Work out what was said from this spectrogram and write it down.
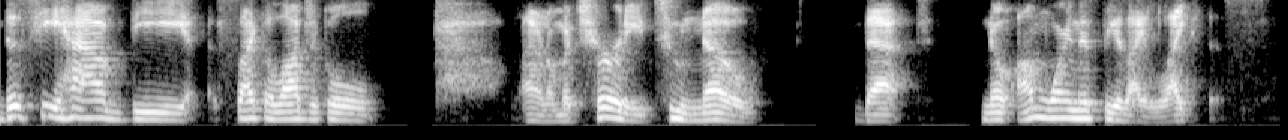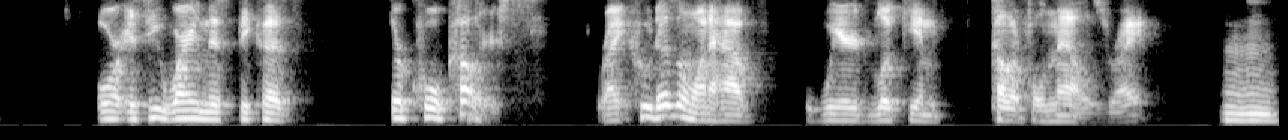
does he have the psychological i don't know maturity to know that no i'm wearing this because i like this or is he wearing this because they're cool colors right who doesn't want to have weird looking colorful nails right Mhm.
